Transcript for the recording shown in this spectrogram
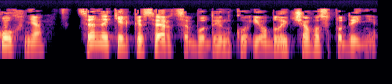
Кухня це не тільки серце будинку і обличчя господині,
